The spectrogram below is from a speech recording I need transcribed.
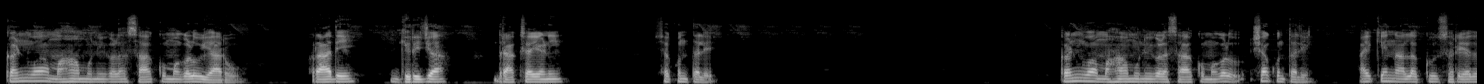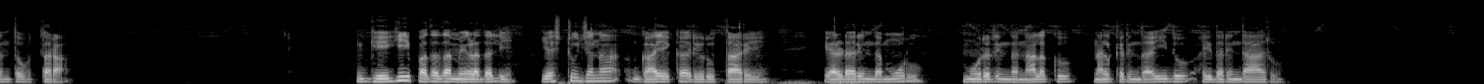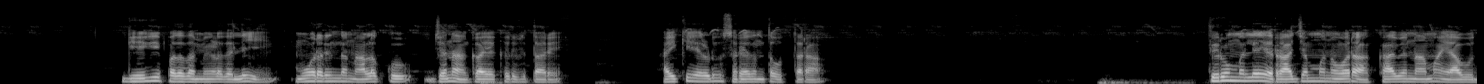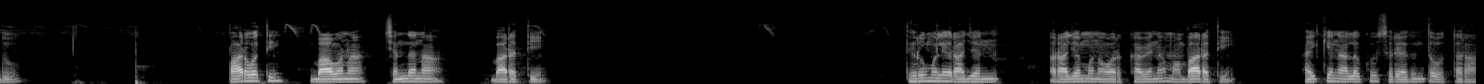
ಕಣ್ವ ಮಹಾಮುನಿಗಳ ಸಾಕು ಮಗಳು ಯಾರು? ರಾಧೆ, ಗಿರಿಜಾ, ದ್ರಾಕ್ಷಾಯಣಿ, ಶಕುಂತಲೆ. ಕಣ್ವ ಮಹಾಮುನಿಗಳ ಸಾಕು ಮಗಳು ಶಕುಂತಲೆ. ಆಯ್ಕೆ ನಾಲ್ಕು ಸರಿಯಾದಂಥ ಉತ್ತರ. ಗೇಗಿ ಪದದ ಮೇಳದಲ್ಲಿ ಎಷ್ಟು ಜನ ಗಾಯಕರಿರುತ್ತಾರೆ? ಎರಡರಿಂದ ಮೂರು, ಮೂರರಿಂದ ನಾಲ್ಕು, ನಾಲ್ಕರಿಂದ ಐದು, ಐದರಿಂದ ಆರು. ಗೀಗಿ ಪದದ ಮೇಳದಲ್ಲಿ ಮೂರರಿಂದ ನಾಲ್ಕು ಜನ ಗಾಯಕರಿರುತ್ತಾರೆ. ಆಯ್ಕೆ ಎರಡು ಸರಿಯಾದಂಥ ಉತ್ತರ. ತಿರುಮಲೆ ರಾಜಮ್ಮನವರ ಕಾವ್ಯನಾಮ ಯಾವುದು? ಪಾರ್ವತಿ, ಭಾವನ, ಚಂದನ, ಭಾರತಿ. ತಿರುಮಲೆ ರಾಜನ್, ರಾಜಮ್ಮನವರ ಕಾವ್ಯನಾಮ ಭಾರತಿ. ಆಯ್ಕೆ ನಾಲ್ಕು ಸರಿಯಾದಂಥ ಉತ್ತರ.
